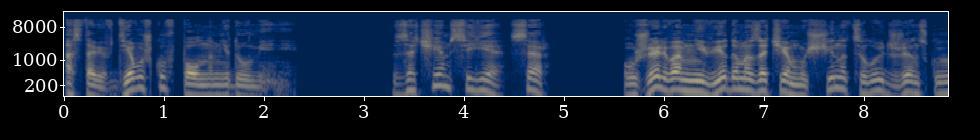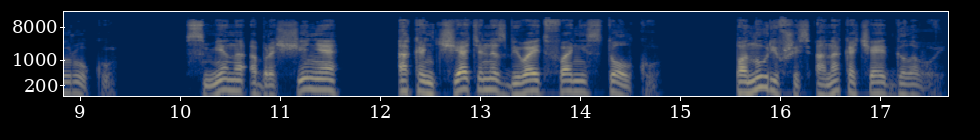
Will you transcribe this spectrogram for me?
оставив девушку в полном недоумении. «Зачем сие, сэр?» «Ужель вам неведомо, зачем мужчина целует женскую руку?» Смена обращения окончательно сбивает Фанни с толку. Понурившись, она качает головой.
